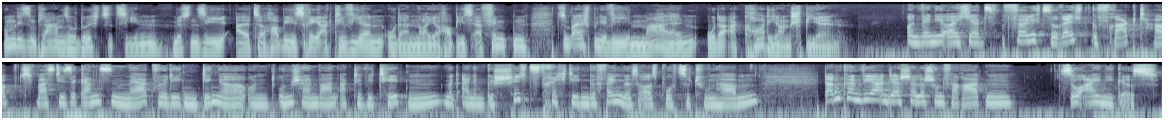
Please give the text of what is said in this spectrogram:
Um diesen Plan so durchzuziehen, müssen sie alte Hobbys reaktivieren oder neue Hobbys erfinden, zum Beispiel wie Malen oder Akkordeon spielen. Und wenn ihr euch jetzt völlig zu Recht gefragt habt, was diese ganzen merkwürdigen Dinge und unscheinbaren Aktivitäten mit einem geschichtsträchtigen Gefängnisausbruch zu tun haben, dann können wir an der Stelle schon verraten, so einiges.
